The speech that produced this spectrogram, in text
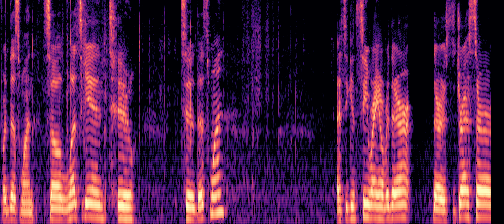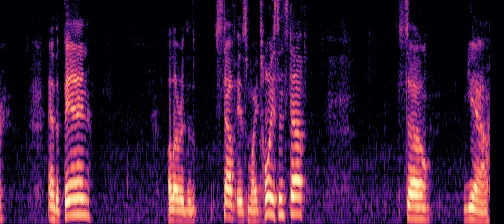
for this one. So let's get into to this one. As you can see right over there, there's the dresser and the bin. All over the stuff is my toys and stuff. So, yeah.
